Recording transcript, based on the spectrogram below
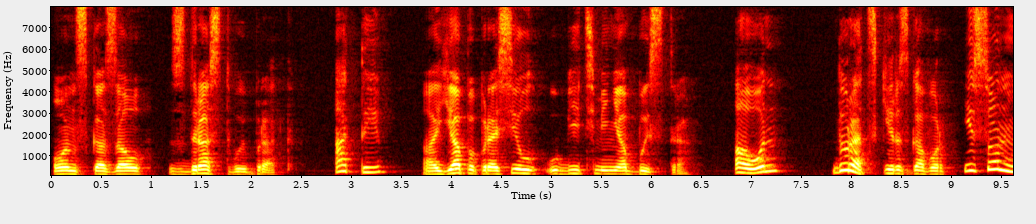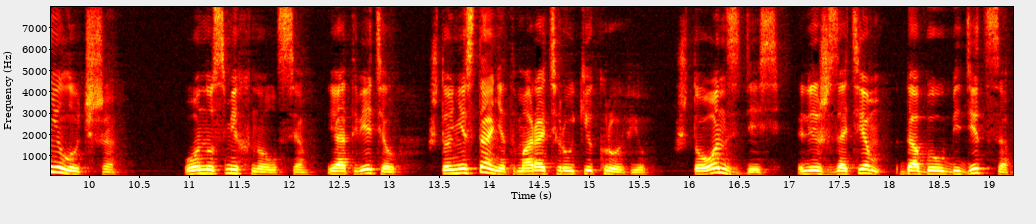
Он сказал «Здравствуй, брат». «А ты?» А я попросил убить меня быстро. А он? Дурацкий разговор, и сон не лучше. Он усмехнулся и ответил, что не станет морать руки кровью, что он здесь лишь затем, дабы убедиться,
